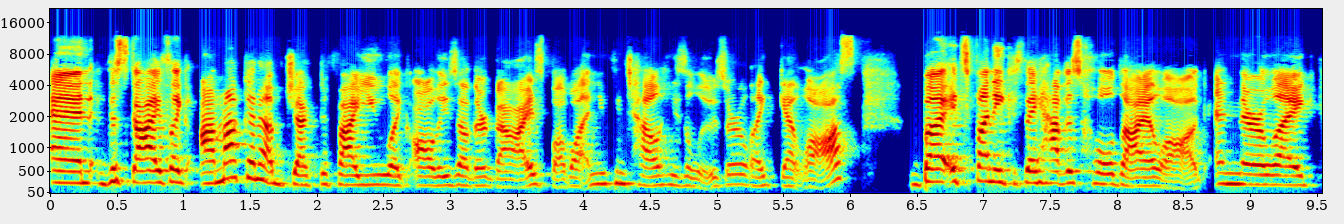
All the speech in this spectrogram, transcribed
And this guy's like, I'm not gonna objectify you like all these other guys, blah, blah. And you can tell he's a loser, like, get lost. But it's funny because they have this whole dialogue and they're like,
